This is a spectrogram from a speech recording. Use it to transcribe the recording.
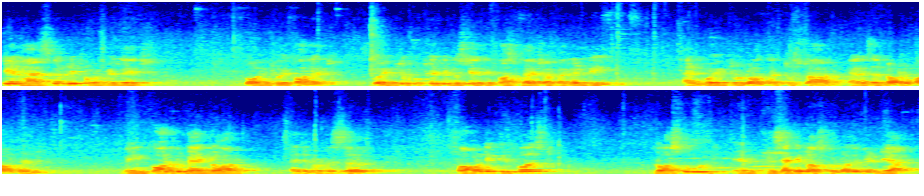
till higher secondary from a village, going to a college, going to Kuket University the first batch of LLB, and going to Rohtak to start another law department, being called to Bangalore as a professor, founding the first law school in the second law school rather in India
